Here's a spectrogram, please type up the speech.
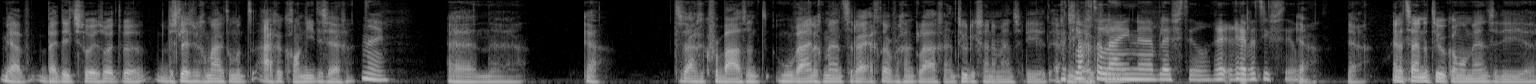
ja, bij Digital is ooit de beslissing gemaakt om het eigenlijk gewoon niet te zeggen. Nee. En eh, ja, het is eigenlijk verbazend hoe weinig mensen daar echt over gaan klagen. En natuurlijk zijn er mensen die het echt De niet leuk klachtenlijn eh, bleef stil, re- relatief stil. Ja, ja. En het zijn natuurlijk allemaal mensen die eh,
